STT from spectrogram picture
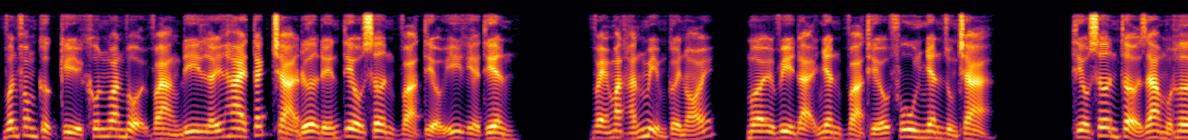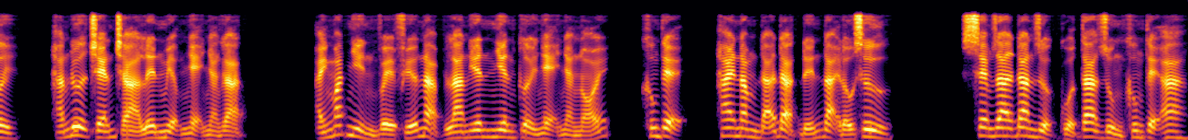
Vân Phong cực kỳ khôn ngoan vội vàng đi lấy hai tách trà đưa đến Tiêu Sơn và Tiểu Y Thìa Tiên. Vẻ mặt hắn mỉm cười nói, mời vị đại nhân và thiếu phu nhân dùng trà. Tiêu Sơn thở ra một hơi, hắn đưa chén trà lên miệng nhẹ nhàng gạt. Ánh mắt nhìn về phía nạp lan yên nhiên cười nhẹ nhàng nói, không tệ, hai năm đã đạt đến đại đấu sư. Xem ra đan dược của ta dùng không tệ a.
